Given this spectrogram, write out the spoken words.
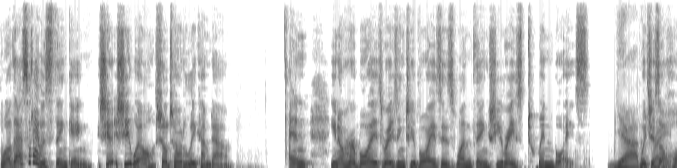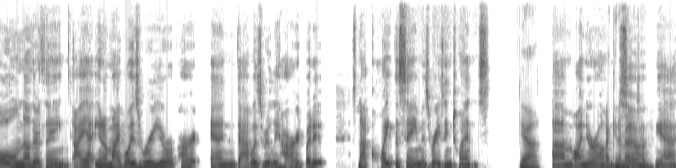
Well, that's what I was thinking. She she will. She'll totally come down. And you know, her boys raising two boys is one thing. She raised twin boys. Yeah, that's which is a whole nother thing. I, you know, my boys were a year apart and that was really hard, but it, it's not quite the same as raising twins, Yeah, um, on your own. I can imagine. So, yeah,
